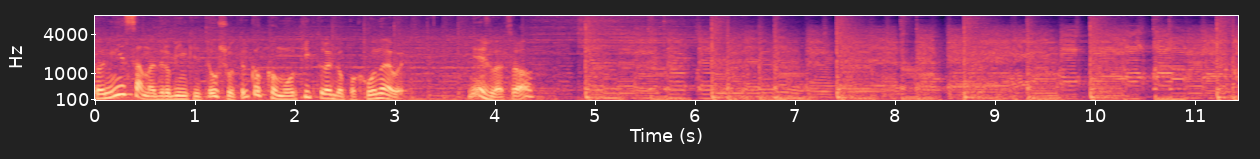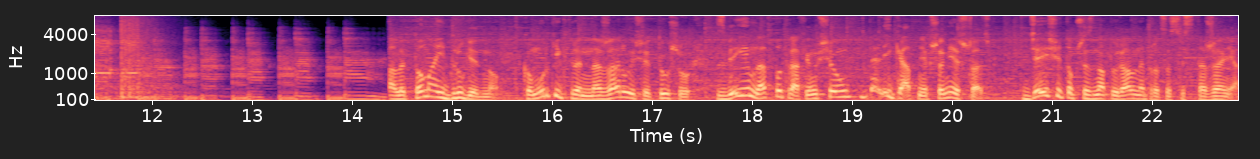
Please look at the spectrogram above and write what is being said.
To nie same drobinki tuszu, tylko komórki, które go pochłonęły. Nieźle, co? Ale to ma i drugie dno. Komórki, które nażarły się tuszu, z biegiem lat potrafią się delikatnie przemieszczać. Dzieje się to przez naturalne procesy starzenia.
